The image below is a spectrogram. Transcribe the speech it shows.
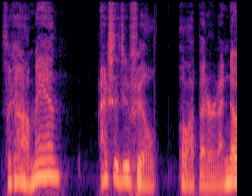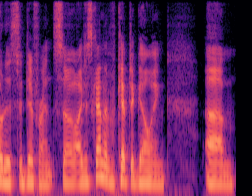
it's like, oh man, I actually do feel a lot better, and I noticed a difference. So I just kind of kept it going. Um,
